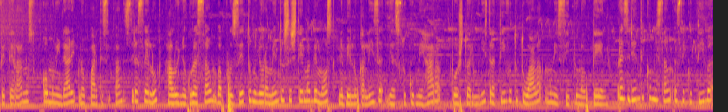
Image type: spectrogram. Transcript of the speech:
veteranos, comunidade no participantes de Seluk, a inauguração do projeto melhoramento do sistema BEMOS, nebe localiza e a Suco Mehara, posto administrativo Tutuala, Município Lauten. Presidente Comissão Executiva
